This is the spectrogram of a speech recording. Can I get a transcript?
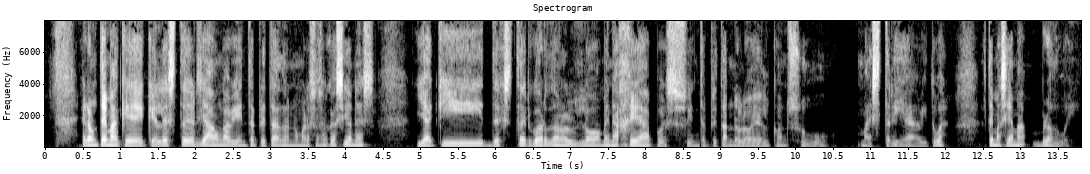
Era un tema que, que, Lester Young había interpretado en numerosas ocasiones y aquí Dexter Gordon lo homenajea pues interpretándolo él con su maestría habitual. El tema se llama Broadway.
